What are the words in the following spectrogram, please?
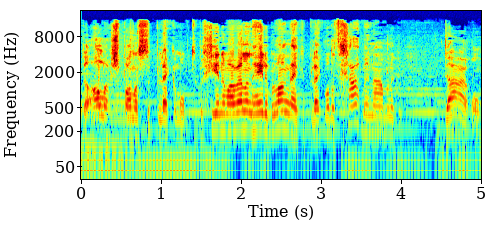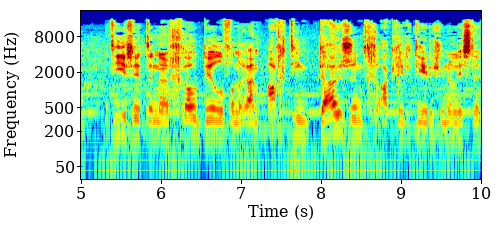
de allerspannendste plek om op te beginnen, maar wel een hele belangrijke plek, want het gaat mij namelijk daarom. Want hier zit een groot deel van de ruim 18.000 geaccrediteerde journalisten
